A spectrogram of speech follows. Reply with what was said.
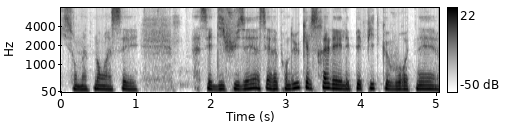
sont maintenant assez, diffusés, assez répandus? Quelles seraient les, pépites que vous retenez euh,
